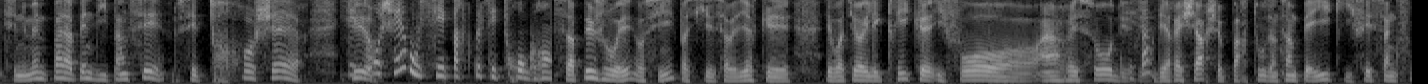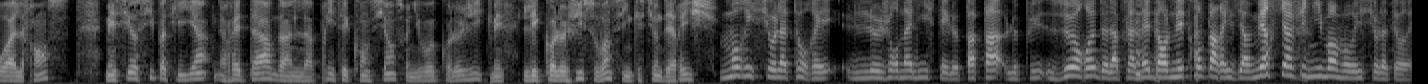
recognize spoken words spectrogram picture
Ce n'est même pas la peine d'y penser. C'est trop cher. C'est trop cher ou c'est parce que c'est trop grand? Ça peut jouer aussi, parce que ça veut dire que les voitures électriques, il faut un réseau de, des recherches partout dans un pays qui fait cinq fois la France. Mais c'est aussi parce qu'il y a un retard dans la prise de conscience au niveau écologique. Mais l'écologie, souvent, c'est une question des riches. Mauricio Latorre, le journaliste et le papa le plus heureux de la planète dans le métro parisien. Merci infiniment, Mauricio Latorre.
